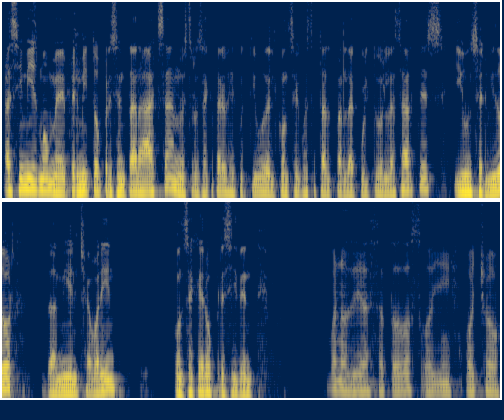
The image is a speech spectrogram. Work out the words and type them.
Asimismo, me permito presentar a AXA, nuestro secretario ejecutivo del Consejo Estatal para la Cultura y las Artes, y un servidor, Daniel Chavarín, consejero presidente. Buenos días a todos. Hoy, 8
